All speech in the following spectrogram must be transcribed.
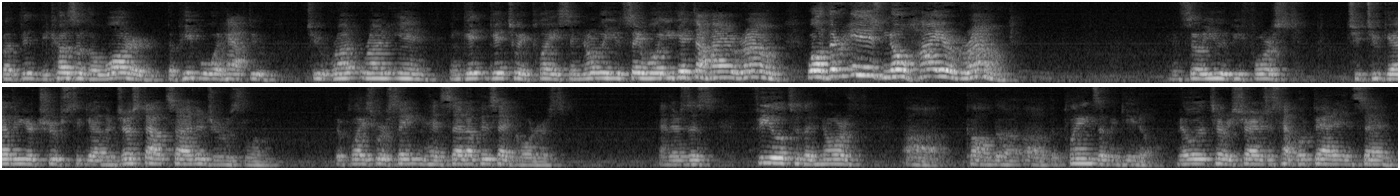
but because of the water, the people would have to to run run in and get get to a place. And normally you'd say, well, you get to higher ground. Well, there is no higher ground. And so you would be forced to, to gather your troops together just outside of Jerusalem, the place where Satan has set up his headquarters. And there's this field to the north uh, called the, uh, the Plains of Megiddo. Military strategists have looked at it and said,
